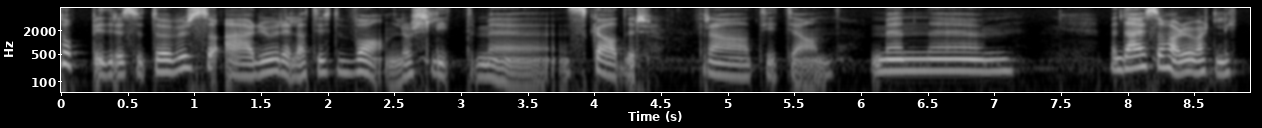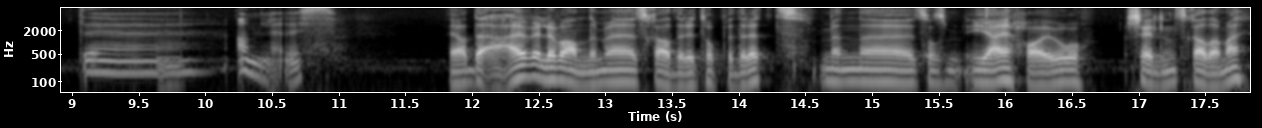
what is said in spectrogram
toppidrettsutøver så er det jo relativt vanlig å slite med skader fra tid til annen. Men med deg så har det jo vært litt uh, annerledes. Ja, det er jo veldig vanlig med skader i toppidrett. Men sånn som jeg har jo sjelden skada meg.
